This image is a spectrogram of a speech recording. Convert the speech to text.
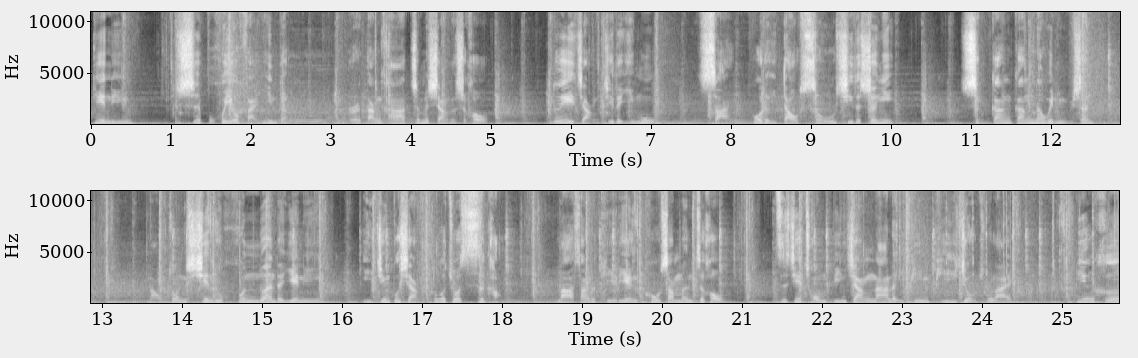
电铃，是不会有反应的。而当他这么想的时候，对讲机的一幕闪过了一道熟悉的身影，是刚刚那位女生。脑中陷入混乱的叶宁，已经不想多做思考，拉上了铁链，扣上门之后，直接从冰箱拿了一瓶啤酒出来，边喝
